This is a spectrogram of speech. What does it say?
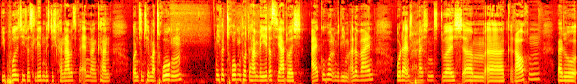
wie positiv das Leben sich durch Cannabis verändern kann. Und zum Thema Drogen, wie viele Drogentote haben wir jedes Jahr durch Alkohol und wir lieben alle Wein oder entsprechend durch ähm, äh, Rauchen, weil du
